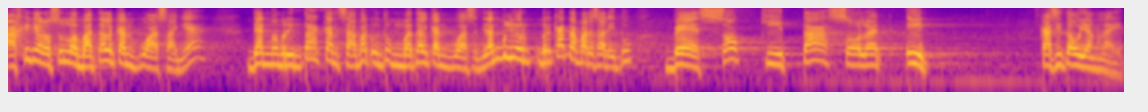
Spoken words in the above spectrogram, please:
Akhirnya Rasulullah batalkan puasanya dan memerintahkan sahabat untuk membatalkan puasa. Dan beliau berkata pada saat itu, besok kita sholat id. Kasih tahu yang lain.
